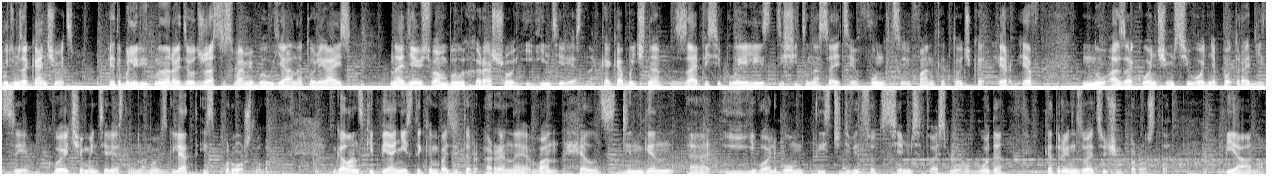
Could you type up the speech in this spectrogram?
будем заканчивать. Это были «Ритмы на радио джаз», и с вами был я, Анатолий Айс. Надеюсь, вам было хорошо и интересно. Как обычно, записи, плейлист ищите на сайте функции фанка.рф. Ну а закончим сегодня по традиции кое-чем интересным, на мой взгляд, из прошлого. Голландский пианист и композитор Рене ван Хелсдинген э, и его альбом 1978 года, который называется очень просто «Пиано».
